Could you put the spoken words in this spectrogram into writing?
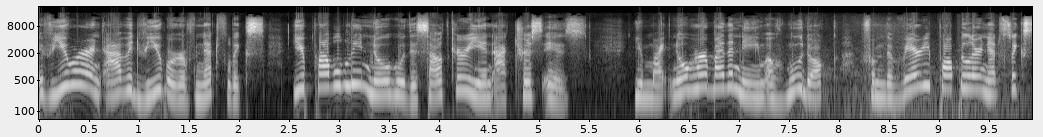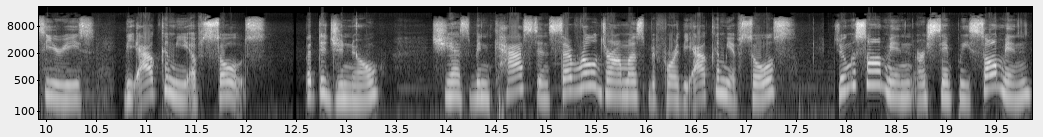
If you are an avid viewer of Netflix, you probably know who the South Korean actress is. You might know her by the name of Moodok from the very popular Netflix series The Alchemy of Souls. But did you know? She has been cast in several dramas before The Alchemy of Souls. Jung So-min, or simply So-min,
